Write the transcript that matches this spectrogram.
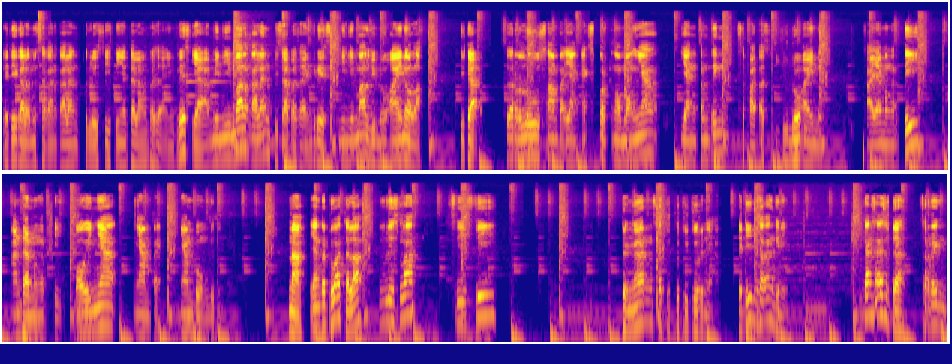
Jadi kalau misalkan kalian tulis CV-nya dalam bahasa Inggris ya minimal kalian bisa bahasa Inggris. Minimal you know I know lah. Tidak perlu sampai yang expert ngomongnya yang penting sebatas you know I know. Saya mengerti anda mengerti. Poinnya nyampe nyambung gitu. Nah yang kedua adalah tulislah CV dengan sejujur-jujurnya. Jadi misalkan gini, kan saya sudah sering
